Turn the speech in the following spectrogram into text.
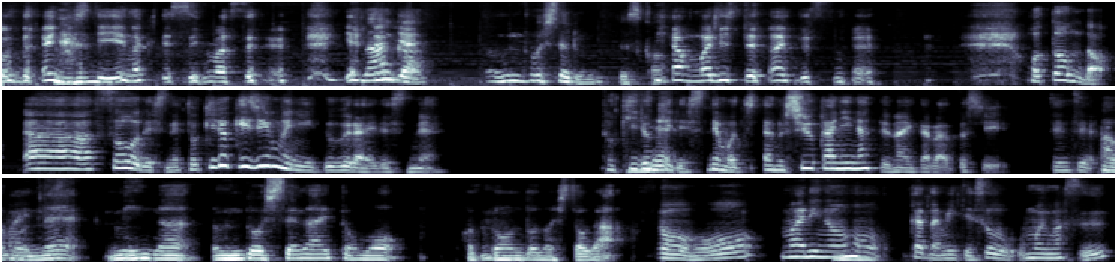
を大にして言えなくてすいません。い やなんか運動してるんですか？いや、あんまりしてないですね。ほとんど。ああ、そうですね。時々ジムに行くぐらいですね。時々です。でも、あの、習慣になってないから、私、全然多甘いです。分ねみんな運動してないと思うほとんどの人が、そう？周りの方見てそう思います？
